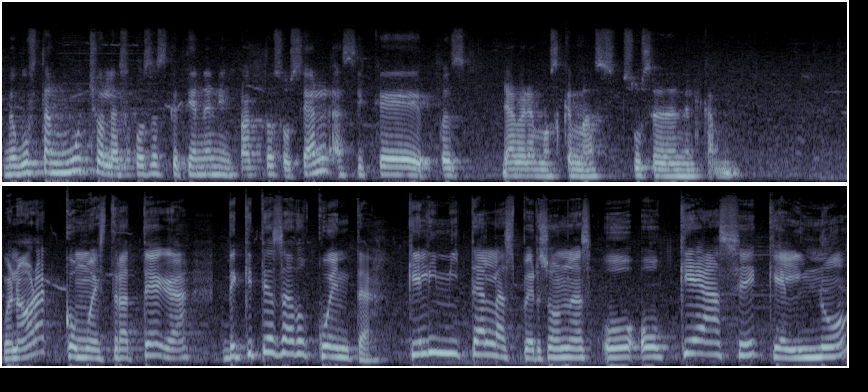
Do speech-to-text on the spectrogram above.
Me gustan mucho las cosas que tienen impacto social, así que pues ya veremos qué más sucede en el camino. Bueno, ahora como estratega, ¿de qué te has dado cuenta? ¿Qué limita a las personas o, o qué hace que el no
